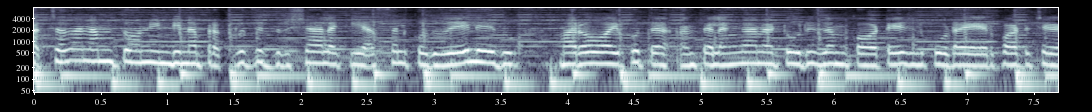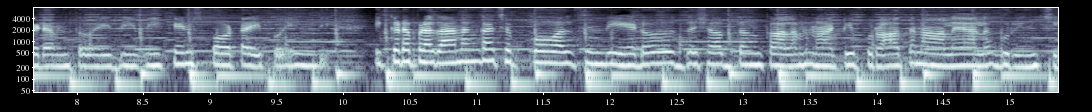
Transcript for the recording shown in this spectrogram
పచ్చదనంతో నిండిన ప్రకృతి దృశ్యాలకి అస్సలు కొదువే లేదు. మరోవైపు తె- తెలంగాణ టూరిజం కాటేజ్లు కూడా ఏర్పాటు చేయడంతో ఇది వీకెండ్ స్పాట్ అయిపోయింది. ఇక్కడ ప్రధానంగా చెప్పుకోవాల్సింది ఏడవ దశాబ్దం కాలం నాటి పురాతన ఆలయాల గురించి.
